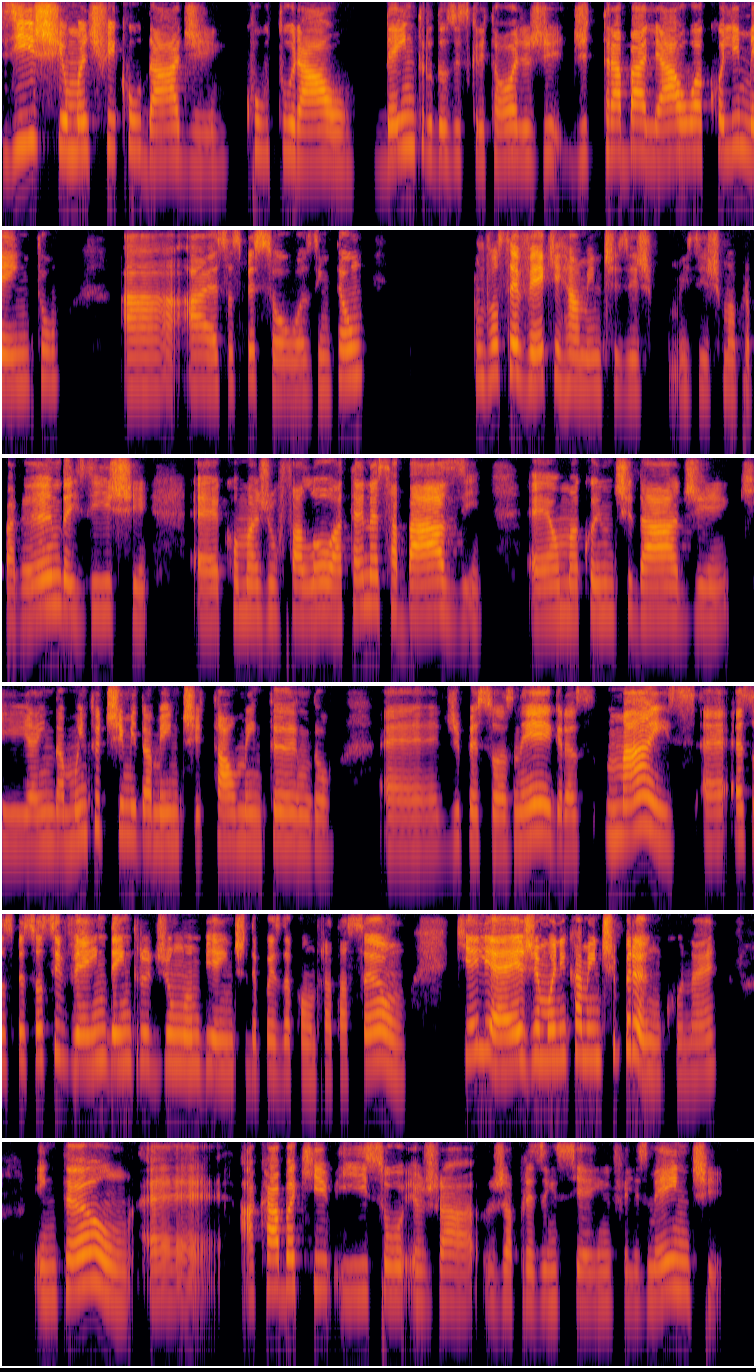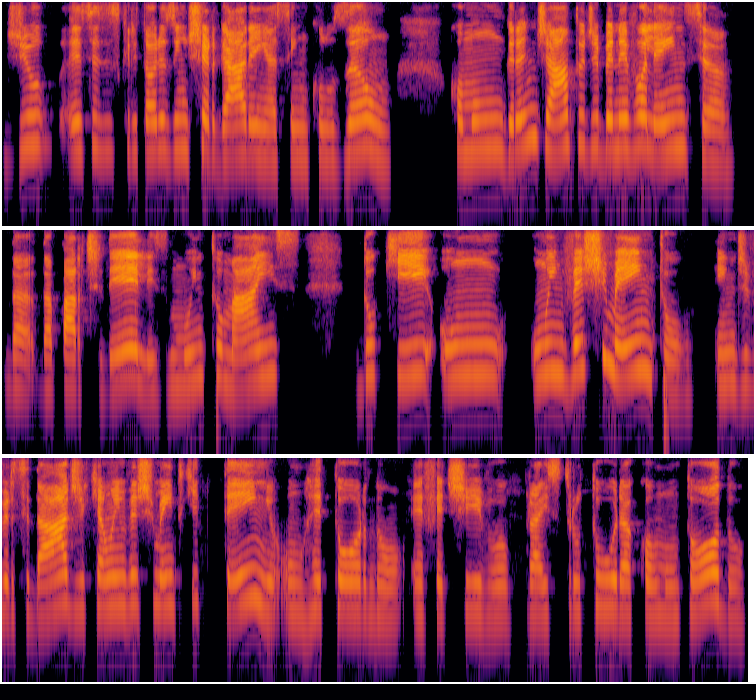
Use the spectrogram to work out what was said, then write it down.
existe uma dificuldade cultural dentro dos escritórios de, de trabalhar o acolhimento a, a essas pessoas. Então, você vê que realmente existe, existe uma propaganda, existe, é, como a Ju falou, até nessa base, é uma quantidade que ainda muito timidamente está aumentando é, de pessoas negras, mas é, essas pessoas se veem dentro de um ambiente depois da contratação que ele é hegemonicamente branco, né? Então, é, acaba que isso eu já, já presenciei, infelizmente, de esses escritórios enxergarem essa inclusão como um grande ato de benevolência da, da parte deles, muito mais do que um, um investimento em diversidade, que é um investimento que tem um retorno efetivo para a estrutura como um todo,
